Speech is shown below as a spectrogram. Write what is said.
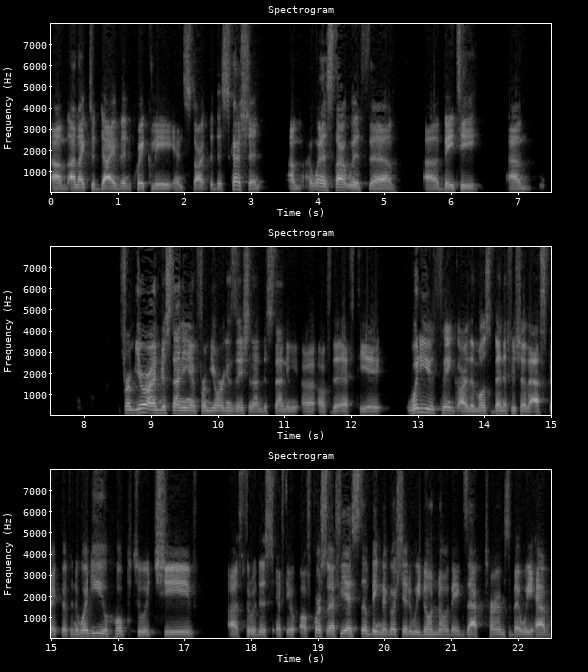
um, I'd like to dive in quickly and start the discussion. Um, I want to start with uh, uh, Betty um, from your understanding and from your organization understanding uh, of the FTA, what do you think are the most beneficial aspects of? And what do you hope to achieve uh, through this FTA? Of course, the FTA is still being negotiated. We don't know the exact terms, but we have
